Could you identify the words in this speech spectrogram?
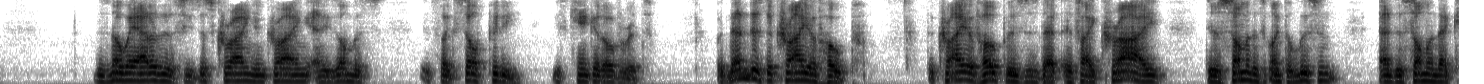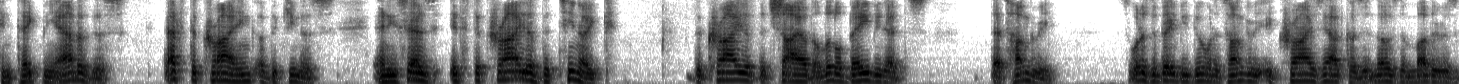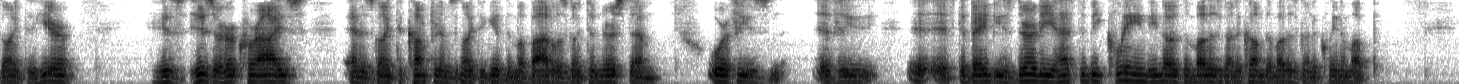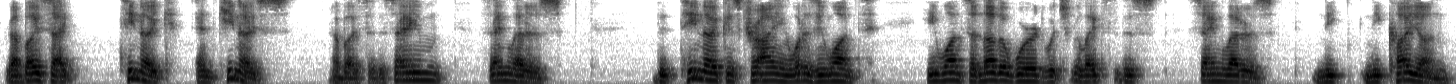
there's no way out of this. He's just crying and crying, and he's almost, it's like self pity. He just can't get over it. But then there's the cry of hope. The cry of hope is, is that if I cry, there's someone that's going to listen, and there's someone that can take me out of this. That's the crying of the kinas. And he says it's the cry of the tinoik the cry of the child, a little baby that's that's hungry. So what does the baby do when it's hungry? It cries out because it knows the mother is going to hear his his or her cries and is going to comfort him, is going to give them a bottle, is going to nurse them. Or if he's if he if the baby's dirty and has to be cleaned, he knows the mother's going to come, the mother's going to clean him up. Rabbi said, Tinoik and Kinos, Rabbi said, the same same letters. The Tinok is crying. What does he want? He wants another word which relates to this same letters. Nikayon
